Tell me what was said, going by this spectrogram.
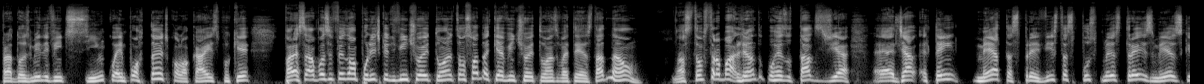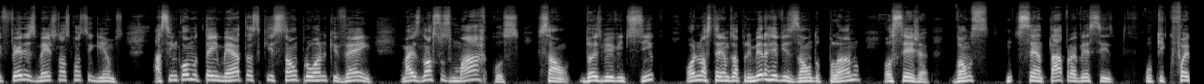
para 2025, é importante colocar isso, porque parece, ah, você fez uma política de 28 anos, então só daqui a 28 anos vai ter resultado. Não. Nós estamos trabalhando com resultados de, é, de, Tem metas previstas para os primeiros três meses, que felizmente nós conseguimos. Assim como tem metas que são para o ano que vem, mas nossos marcos são 2025, onde nós teremos a primeira revisão do plano, ou seja, vamos sentar para ver se o que foi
